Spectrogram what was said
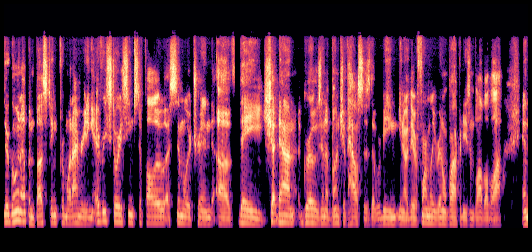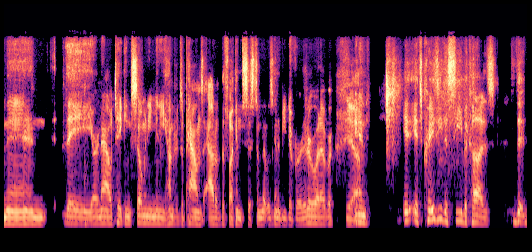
they're going up and busting from what i'm reading every story seems to follow a similar trend of they shut down grows in a bunch of houses that were being you know they were formerly rental properties and blah blah blah and then they are now taking so many many hundreds of pounds out of the fucking system that was going to be diverted or whatever. Yeah, and it, it's crazy to see because the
